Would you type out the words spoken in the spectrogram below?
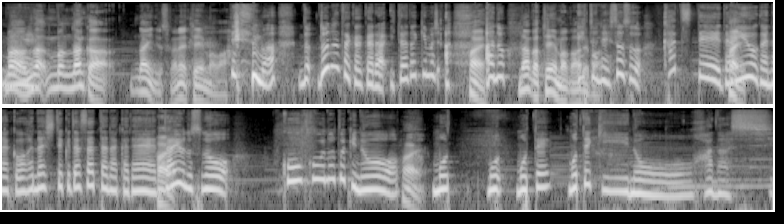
まあ、な、まあ、なんかないんですかね、テーマは。テーマ、ど、どなたかからいただきました。あ、はい、あの、なんかテーマがあれば。えっとね、そうそう、かつて大王がなんかお話してくださった中で、はい、大王のその。高校の時の、はい、も、も、モテ、モテ期の話。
